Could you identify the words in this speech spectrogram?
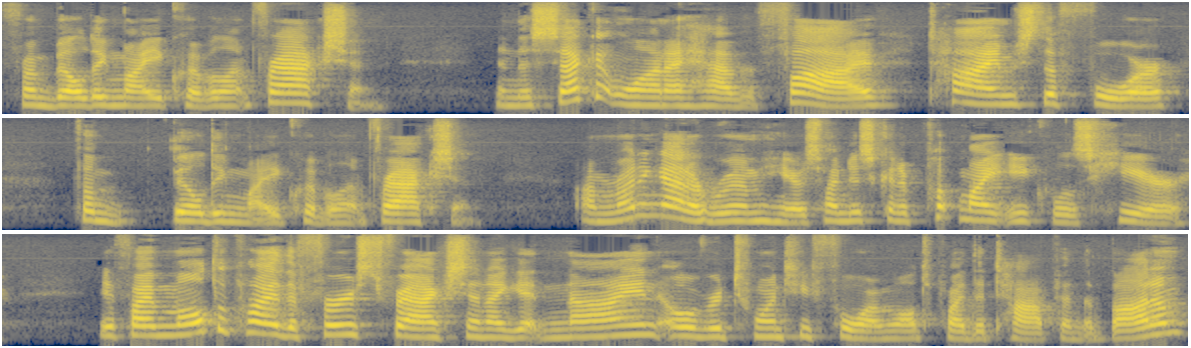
from building my equivalent fraction. In the second one, I have 5 times the 4 from building my equivalent fraction. I'm running out of room here, so I'm just going to put my equals here. If I multiply the first fraction, I get 9 over 24, multiply the top and the bottom,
